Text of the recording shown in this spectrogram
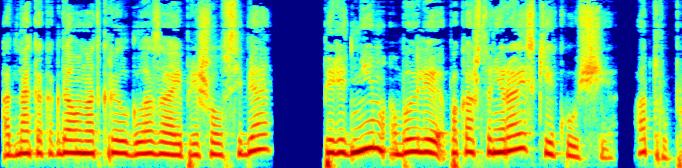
Однако, когда он открыл глаза и пришел в себя, перед ним были пока что не райские кущи, а труп.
